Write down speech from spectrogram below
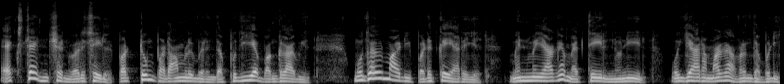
எக்ஸ்டென்ஷன் வரிசையில் பட்டும் படாமலும் இருந்த புதிய பங்களாவில் முதல் மாடி படுக்கை அறையில் மென்மையாக மெத்தையில் நுனியில் ஒய்யாரமாக அமர்ந்தபடி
